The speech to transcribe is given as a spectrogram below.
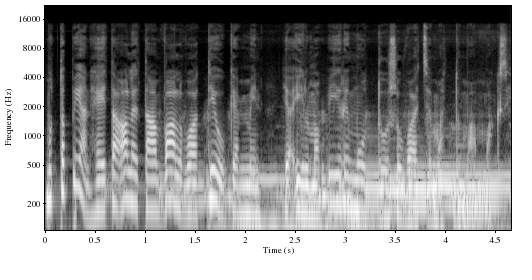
mutta pian heitä aletaan valvoa tiukemmin ja ilmapiiri muuttuu suvaitsemattomammaksi.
